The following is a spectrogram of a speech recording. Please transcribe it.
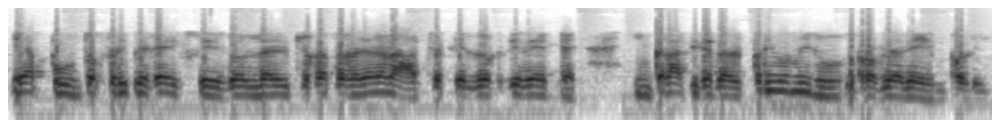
e appunto Felipe Caicedo il giocatore della Lazio che esordirebbe in pratica dal primo minuto proprio ad Empoli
